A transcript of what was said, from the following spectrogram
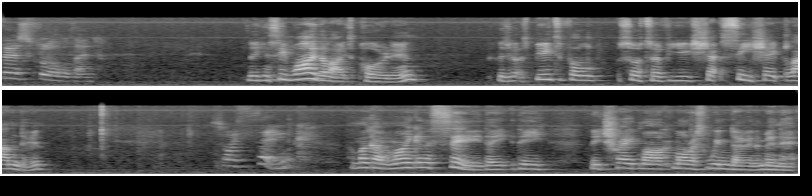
first floor then. Now you can see why the light's pouring in because you've got this beautiful sort of U C-shaped landing. So I think Oh my god, am I going to see the, the the trademark Morris window in a minute?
